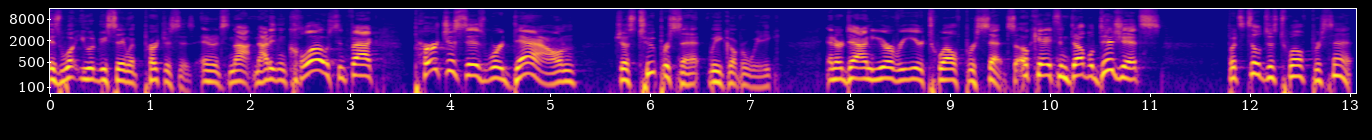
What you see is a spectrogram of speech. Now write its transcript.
is what you would be seeing with purchases. And it's not, not even close. In fact, purchases were down just 2% week over week and are down year over year 12%. So, okay, it's in double digits, but still just 12%.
